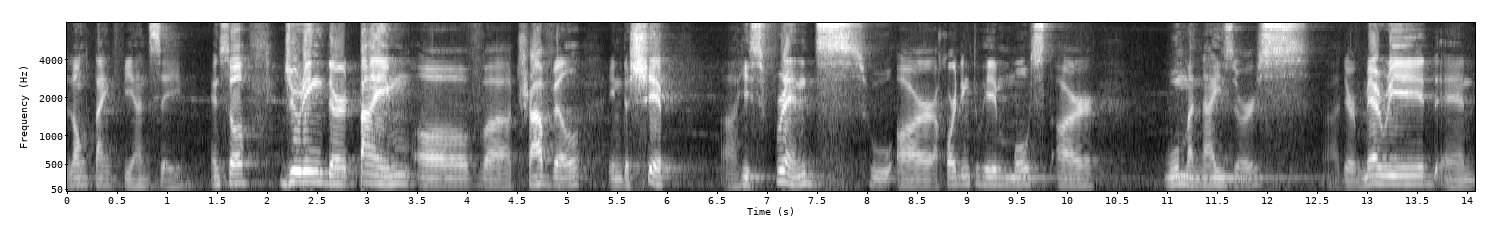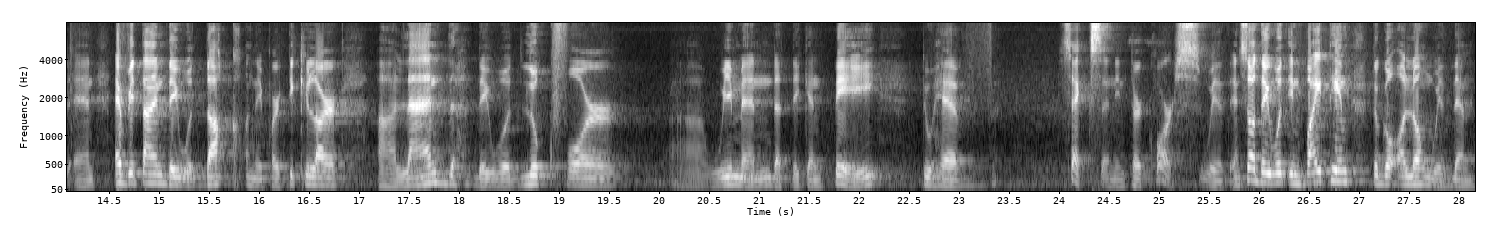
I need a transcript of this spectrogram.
longtime fiancée. And so during their time of travel in the ship, his friends who are, according to him, most are womanizers. Uh, they're married, and, and every time they would dock on a particular uh, land, they would look for uh, women that they can pay to have sex and intercourse with. And so they would invite him to go along with them.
